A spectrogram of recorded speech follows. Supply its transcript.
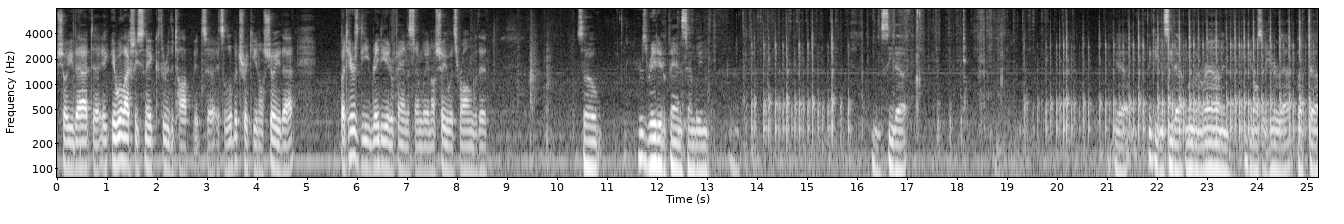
show you that. Uh, it, it, will actually snake through the top. It's, uh, it's a little bit tricky and I'll show you that. But here's the radiator fan assembly and I'll show you what's wrong with it. So here's radiator fan assembly. You can see that. Yeah, I think you can see that moving around and you can also hear that. But uh,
